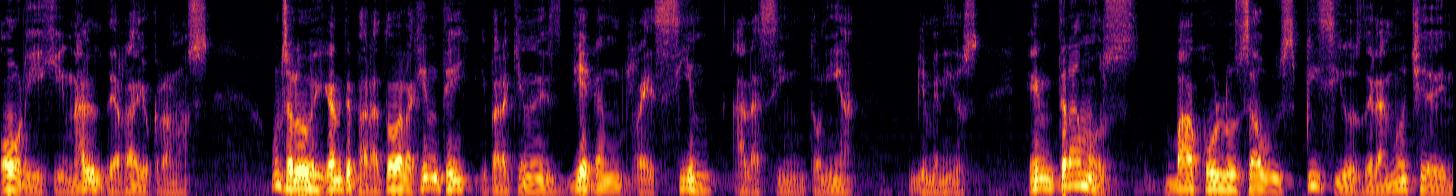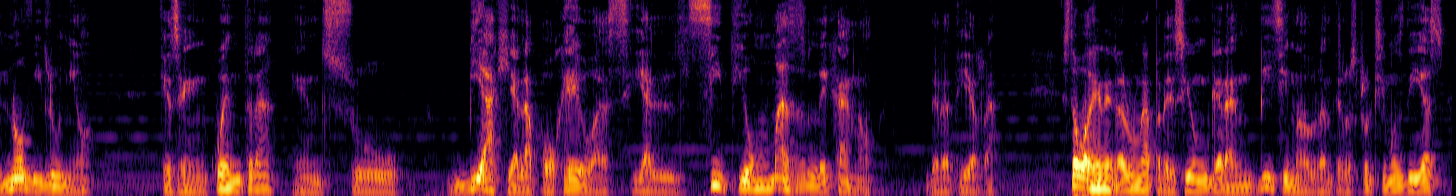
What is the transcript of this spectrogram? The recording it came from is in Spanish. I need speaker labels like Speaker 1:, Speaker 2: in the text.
Speaker 1: original de Radio Cronos. Un saludo gigante para toda la gente y para quienes llegan recién a la sintonía. Bienvenidos. Entramos bajo los auspicios de la noche de novilunio que se encuentra en su viaje al apogeo hacia el sitio más lejano de la Tierra. Esto va a generar una presión grandísima durante los próximos días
